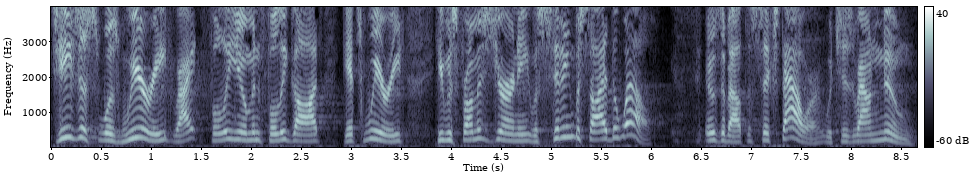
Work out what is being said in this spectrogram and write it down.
Jesus was wearied, right? Fully human, fully God, gets wearied. He was from his journey, was sitting beside the well. It was about the sixth hour, which is around noon.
